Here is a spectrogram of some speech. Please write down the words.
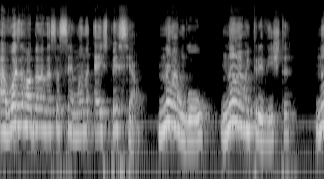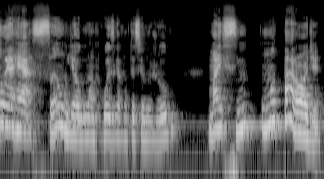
A voz da rodada dessa semana é especial. Não é um gol, não é uma entrevista, não é a reação de alguma coisa que aconteceu no jogo, mas sim uma paródia,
